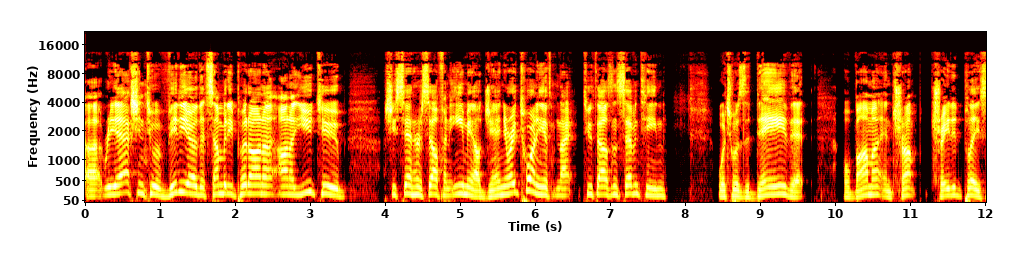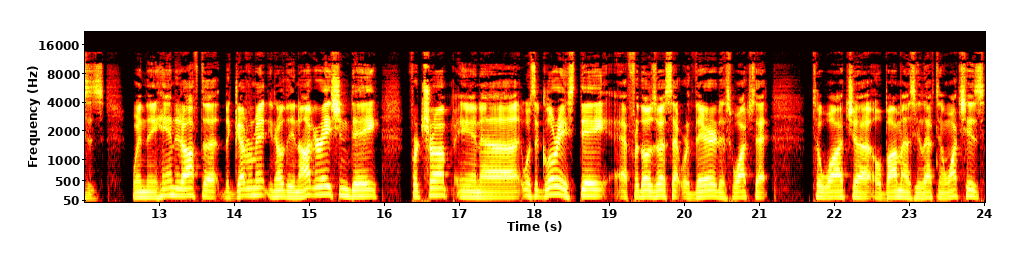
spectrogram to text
uh, reaction to a video that somebody put on a on a YouTube. She sent herself an email January twentieth, two thousand seventeen, which was the day that Obama and Trump traded places when they handed off the the government. You know, the inauguration day for Trump, and uh, it was a glorious day uh, for those of us that were there to watch that, to watch uh, Obama as he left and watch his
